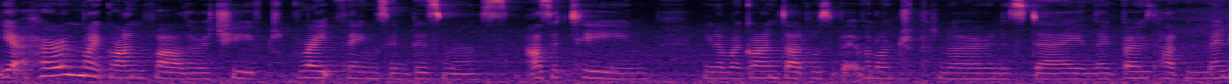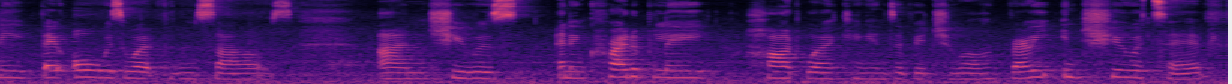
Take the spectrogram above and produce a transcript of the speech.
Yet her and my grandfather achieved great things in business as a team. You know, my granddad was a bit of an entrepreneur in his day, and they both had many, they always worked for themselves. And she was an incredibly hardworking individual, very intuitive.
